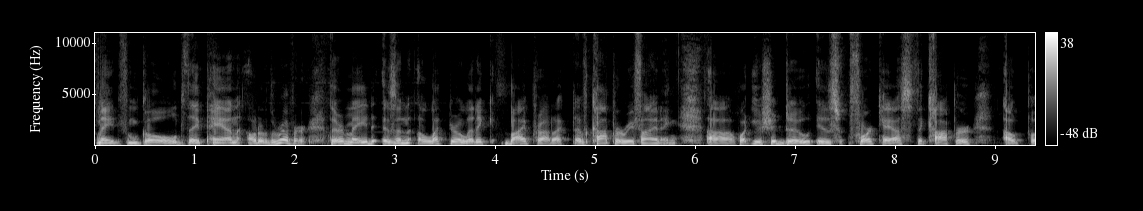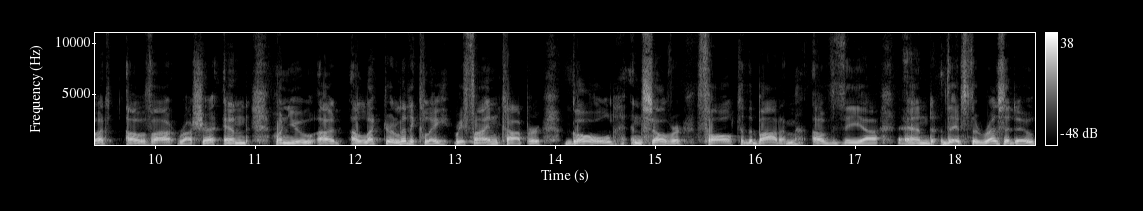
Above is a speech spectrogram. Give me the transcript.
made from gold they pan out of the river. They're made as an electrolytic byproduct of copper refining. Uh, what you should do is forecast the copper output of uh, Russia, and when you uh, electrolytically refine copper, gold and silver fall to the bottom of the, uh, and it's the residue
